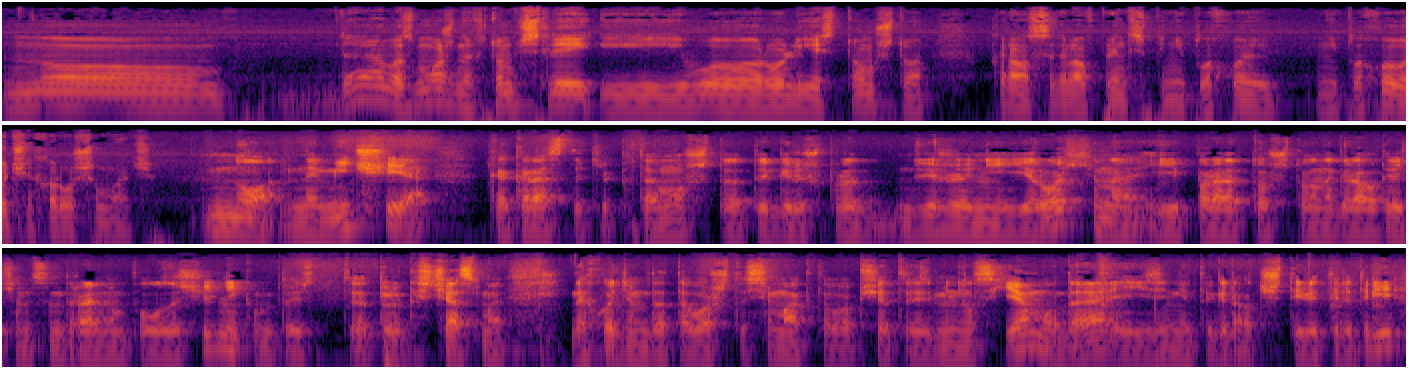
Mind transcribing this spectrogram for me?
Но да, возможно, в том числе и его роль есть в том, что Крал сыграл, в принципе, неплохой, неплохой, очень хороший матч. Но на мяче как раз-таки, потому что ты говоришь про движение Ерохина и про то, что он играл третьим центральным полузащитником, то есть э, только сейчас мы доходим до того, что Симак-то вообще-то изменил схему, да, и Зенит играл 4-3-3.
